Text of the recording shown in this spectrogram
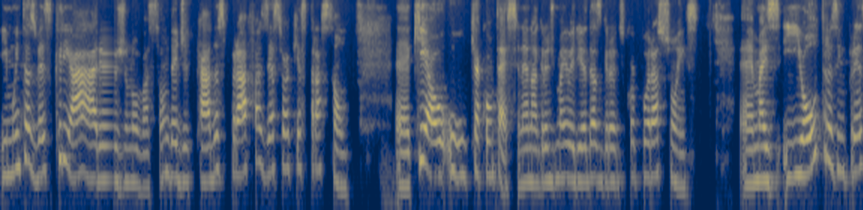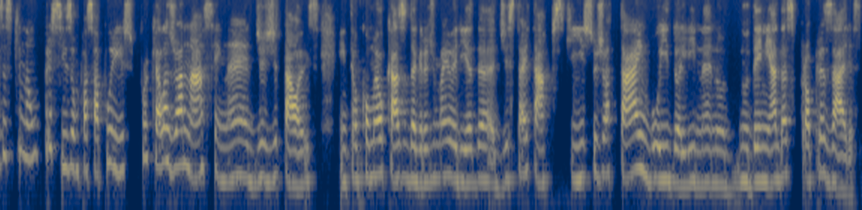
e muitas vezes criar áreas de inovação dedicadas para fazer essa orquestração, é, que é o, o, que acontece né, na grande maioria das grandes corporações. É, mas e outras empresas que não precisam passar por isso, porque elas já nascem né, digitais. Então, como é o caso da grande maioria da, de startups, que isso já está imbuído ali né, no, no DNA das próprias áreas.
